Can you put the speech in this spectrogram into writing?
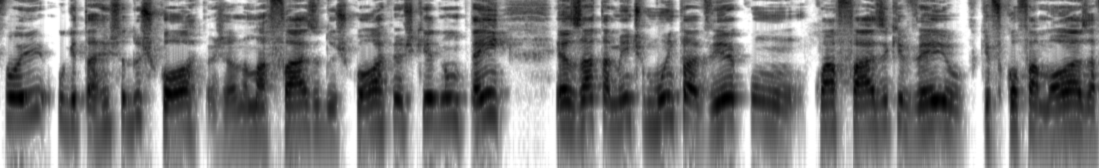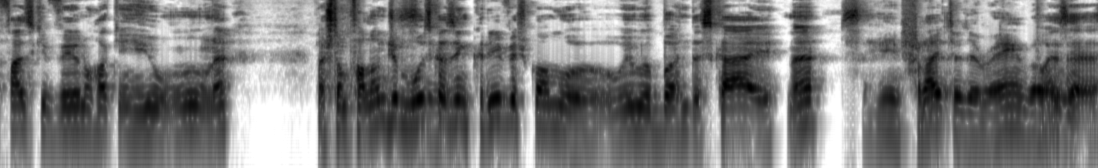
foi o guitarrista dos Scorpions, já numa fase dos Scorpions que não tem exatamente muito a ver com, com a fase que veio, que ficou famosa, a fase que veio no Rock in Rio 1, né? Nós estamos falando de Sim. músicas incríveis como We Will Burn the Sky, né? Sim, Fly to the Rainbow. Pois é.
